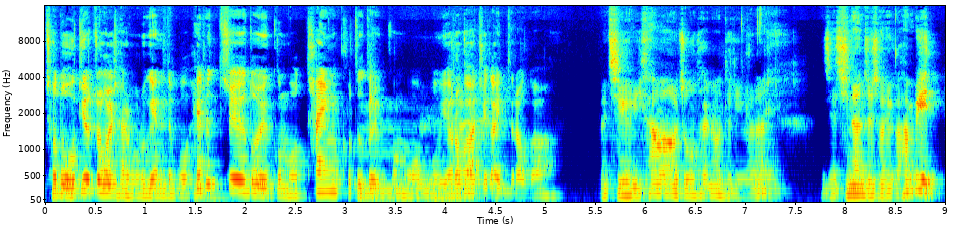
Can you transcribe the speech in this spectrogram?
저도 오디오 쪽을 잘 모르겠는데 뭐 헤르츠도 있고 뭐 time code도 있고 뭐, 뭐 여러 네. 가지가 있더라고요. 지금 이 상황을 조금 설명드리면은 네. 이제 지난주 저희가 한빛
